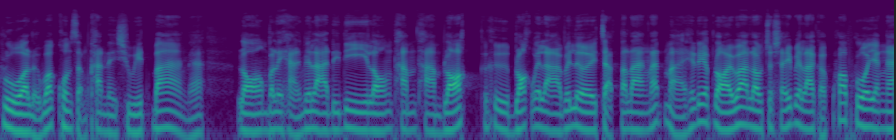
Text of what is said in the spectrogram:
ครัว หรือว่าคนสำคัญในชีวิตบ้างนะลองบริหารเวลาดีๆ ลองทำ time block ก็คือบล็อกเวลาไว้เลย จัดตารางนัดหมายให้เรียบร้อยว่าเราจะใช้เวลากับครอบครัวยังไง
